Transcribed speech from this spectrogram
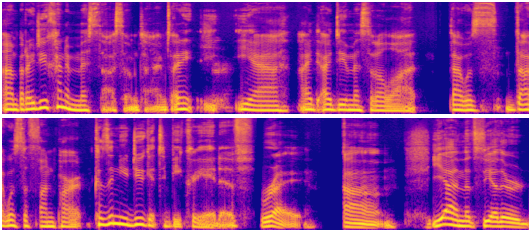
um, but i do kind of miss that sometimes i yeah I, I do miss it a lot that was that was the fun part because then you do get to be creative Right. Um, yeah, and that's the other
